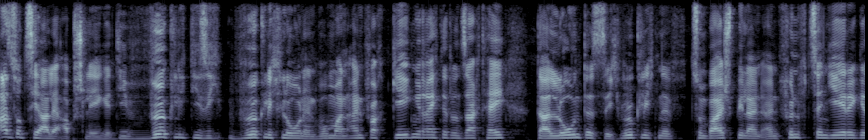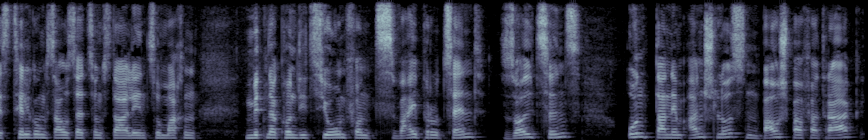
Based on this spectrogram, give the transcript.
asoziale Abschläge, die wirklich, die sich wirklich lohnen, wo man einfach gegenrechnet und sagt, hey, da lohnt es sich wirklich eine, zum Beispiel ein, ein 15-jähriges Tilgungsaussetzungsdarlehen zu machen, mit einer Kondition von 2% Sollzins und dann im Anschluss einen Bausparvertrag,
